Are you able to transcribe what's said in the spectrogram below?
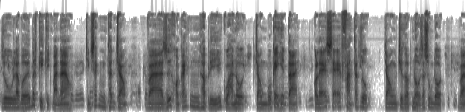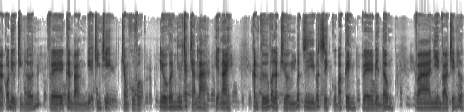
dù là với bất kỳ kịch bản nào, chính sách thận trọng và giữ khoảng cách hợp lý của Hà Nội trong bối cảnh hiện tại có lẽ sẽ phản tác dụng trong trường hợp nổ ra xung đột và có điều chỉnh lớn về cân bằng địa chính trị trong khu vực. Điều gần như chắc chắn là hiện nay, căn cứ vào lập trường bất di bất dịch của Bắc Kinh về Biển Đông và nhìn vào chiến lược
